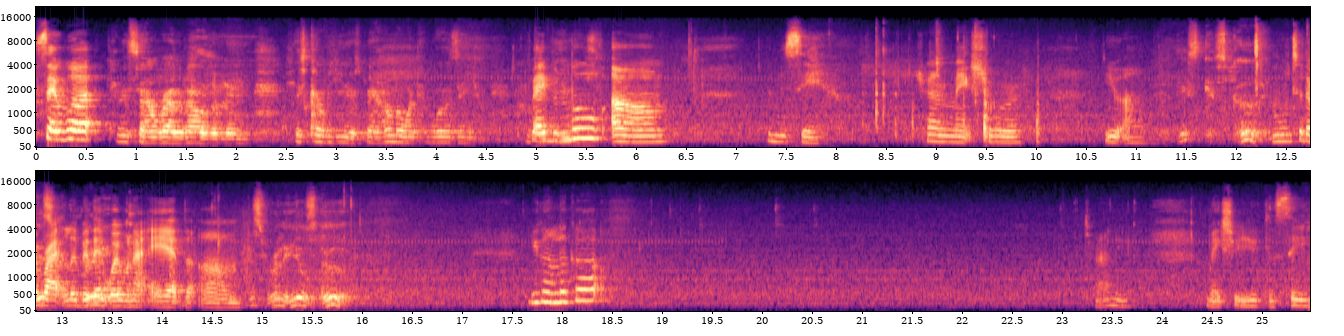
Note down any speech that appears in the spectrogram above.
Say what? It didn't sound right at all to me. Just a couple years, man. I don't know what that was either. Baby, move. Um, let me see. Trying to make sure you um This is good. move to the This right a little bit. That way, when I add the um, This really is good. you gonna look up. To make sure you can see.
